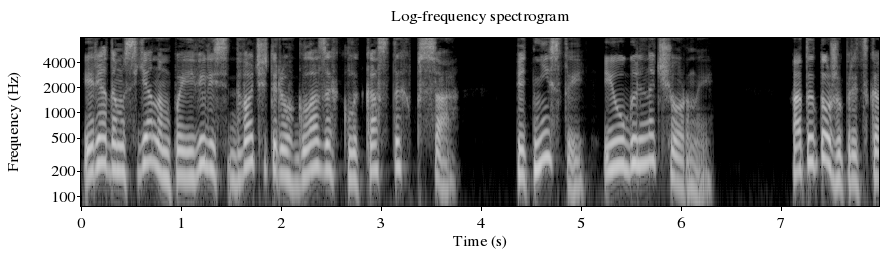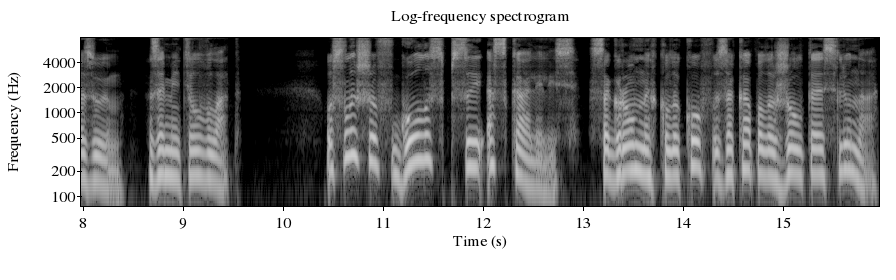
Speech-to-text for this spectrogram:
и рядом с Яном появились два четырехглазых клыкастых пса. Пятнистый и угольно черный «А ты тоже предсказуем», — заметил Влад. Услышав голос, псы оскалились. С огромных клыков закапала желтая слюна.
